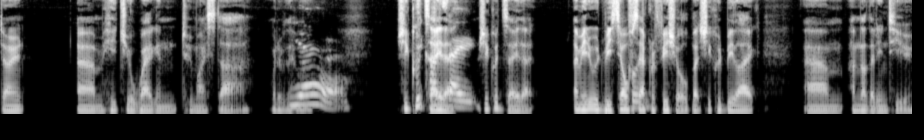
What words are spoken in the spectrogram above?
don't um, hitch your wagon to my star." Whatever the hell. yeah She could She say that. say- she could say that. I mean, it would be self-sacrificial, but she could be like, um, "I'm not that into you.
